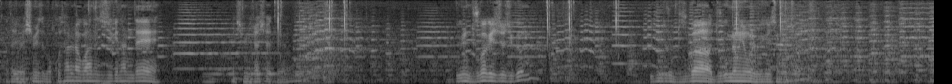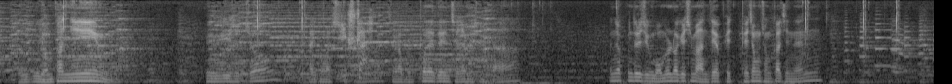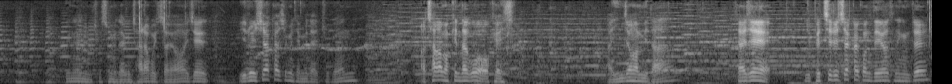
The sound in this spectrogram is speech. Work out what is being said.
다들 열심히 해서 먹고 살라고 하는 짓이긴 한데 열심히 일하셔야 돼요. 여기는 누가 계시죠 지금? 이분들은 누가 누구 명령을 여기 계신 거죠? 어이구 연파님 왜 여기 계셨죠? 자 이동하시죠. 제가 못 보내드린 제 잘못입니다. 현역분들이 지금 머물러 계시면 안 돼요. 배, 배정 전까지는. 여기는 좋습니다. 여긴 잘하고 있어요. 이제 일을 시작하시면 됩니다. 이쪽은. 아 차가 막힌다고? 오케이. 아 인정합니다. 자 이제 이 배치를 시작할 건데요, 선생님들.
